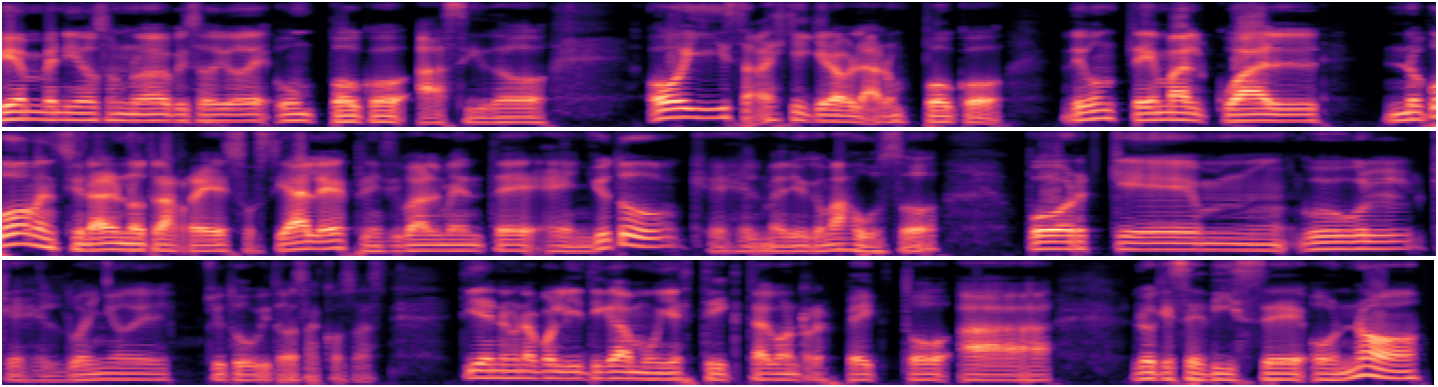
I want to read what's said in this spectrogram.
Bienvenidos a un nuevo episodio de Un poco ácido. Hoy sabes que quiero hablar un poco de un tema al cual no puedo mencionar en otras redes sociales, principalmente en YouTube, que es el medio que más uso, porque mm, Google, que es el dueño de YouTube y todas esas cosas, tiene una política muy estricta con respecto a lo que se dice o no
